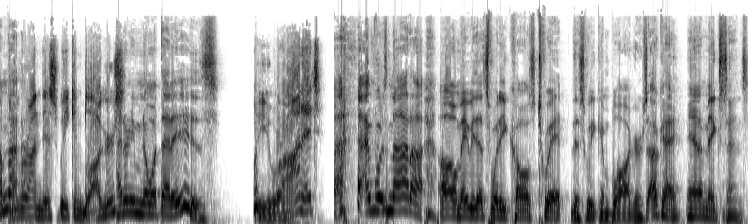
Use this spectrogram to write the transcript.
I'm not. You were on This Week in Bloggers? I don't even know what that is. Well, you were on it. I was not a. Oh, maybe that's what he calls Twit this week in bloggers. Okay, yeah, that makes sense.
